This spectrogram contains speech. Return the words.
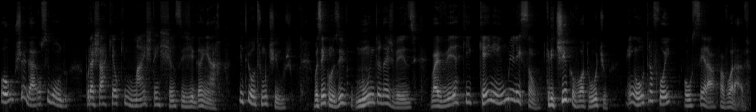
ou chegar ao segundo, por achar que é o que mais tem chances de ganhar, entre outros motivos. Você, inclusive, muitas das vezes vai ver que quem em uma eleição critica o voto útil, em outra foi ou será favorável.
